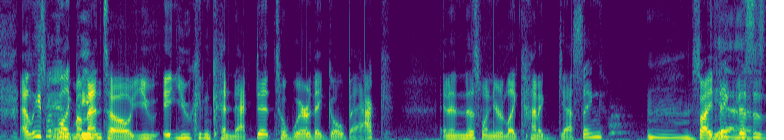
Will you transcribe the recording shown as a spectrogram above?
At least with And like peop- memento you it, you can connect it to where they go back. And in this one you're like kind of guessing Mm. so i think this is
